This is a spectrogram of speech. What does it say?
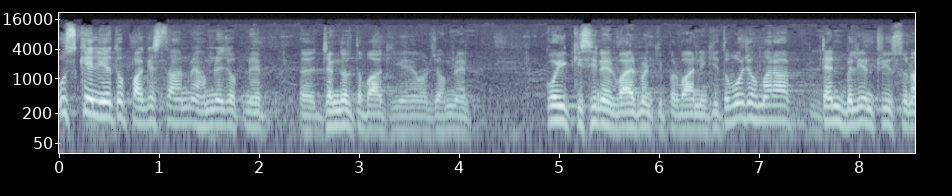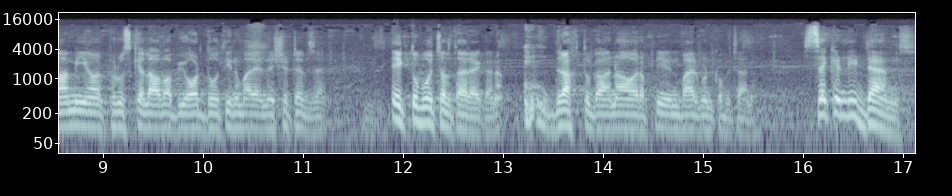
उसके लिए तो पाकिस्तान में हमने जो अपने जंगल तबाह किए हैं और जो हमने कोई किसी ने इन्वायरमेंट की परवाह नहीं की। तो वो जो हमारा टेन बिलियन ट्री सुनामी और फिर उसके अलावा भी और दो तीन हमारे इनिशिएटिव्स हैं एक तो वो चलता रहेगा ना दरख्त उगाना और अपनी इन्वायरमेंट को बचाना। सेकेंडली डैम्स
